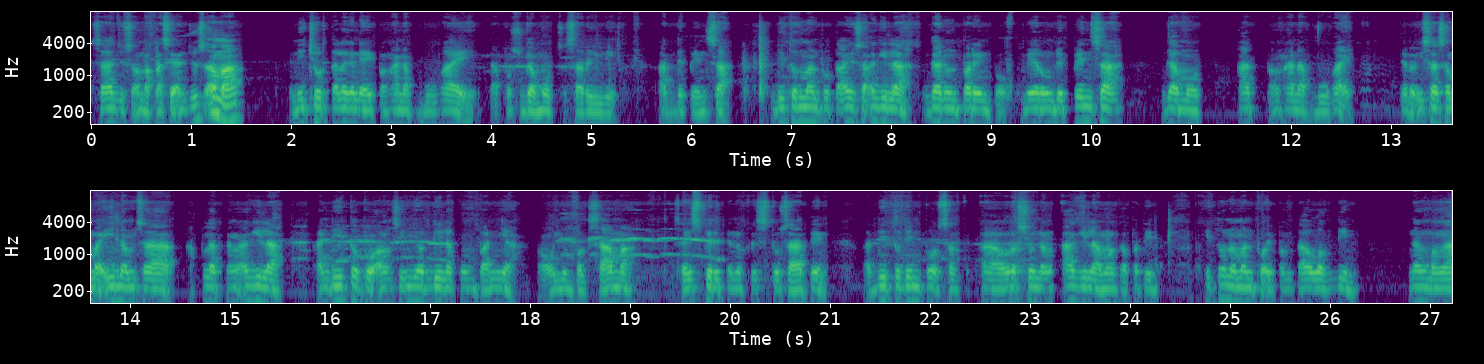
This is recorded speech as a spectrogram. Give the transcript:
sa Diyos Ama kasi ang Diyos Ama, nature talaga niya ay panghanap buhay, tapos gamot sa sarili at depensa. Dito naman po tayo sa Agila, ganun pa rin po. Merong depensa, gamot at panghanap buhay. Pero isa sa mainam sa aklat ng Agila, andito po ang Senyor de la Compañía o yung pagsama sa Espiritu ng Kristo sa atin. At dito din po sa ah, orasyon ng Agila mga kapatid, ito naman po ay pagtawag din ng mga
